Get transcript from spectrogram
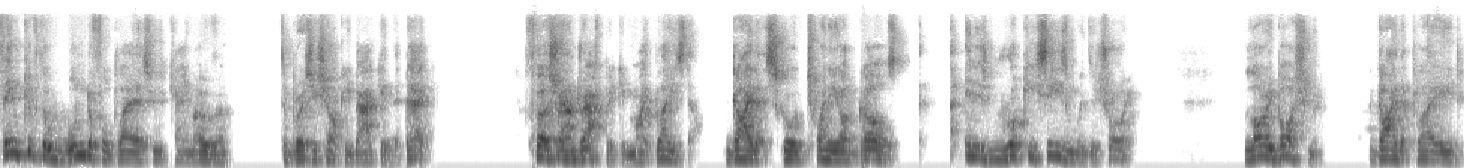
think of the wonderful players who came over to British hockey back in the day. First round draft pick in Mike Blaisdell, guy that scored 20 odd goals in his rookie season with Detroit. Laurie Boschman, a guy that played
